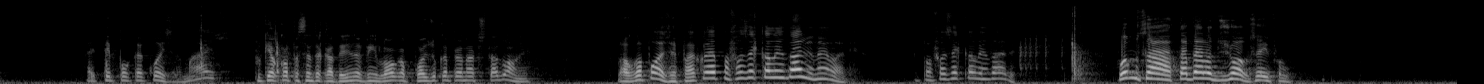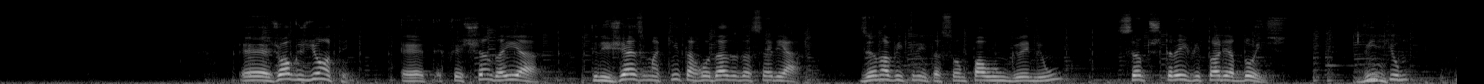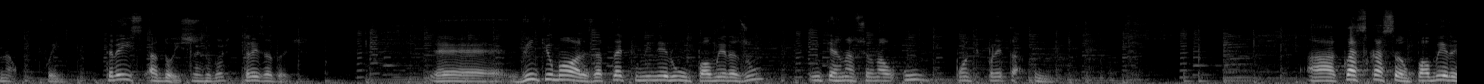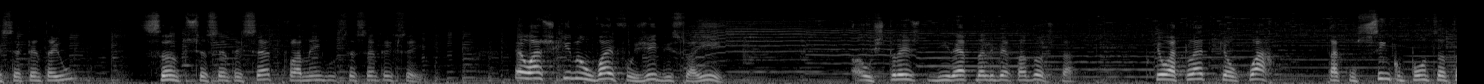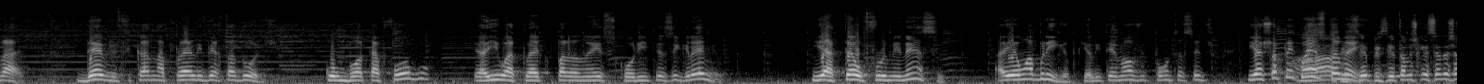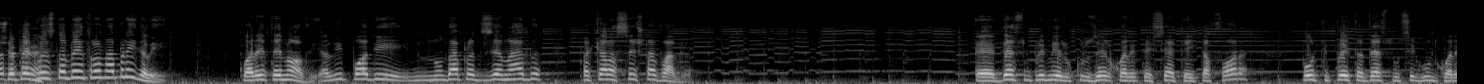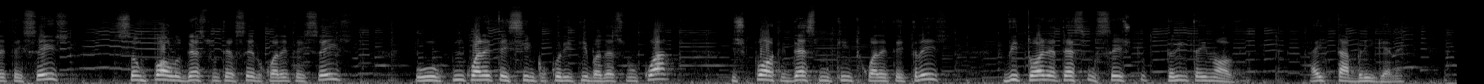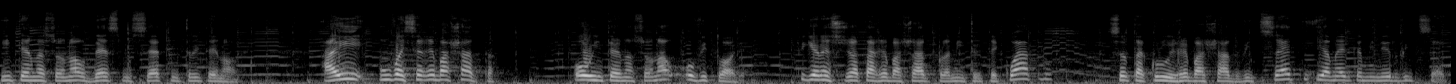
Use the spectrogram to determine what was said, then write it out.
Aí tem pouca coisa, mas Porque a Copa Santa Catarina vem logo após o campeonato estadual, né? logo após. É para é pra fazer calendário, né, Ládio? É para fazer calendário. Vamos à tabela de jogos aí, Fão. É, jogos de ontem. É, fechando aí a 35ª rodada da Série A. 19h30, São Paulo 1, Grêmio 1, Santos 3, Vitória 2. 21. Não, foi 3 a 2. 3 a 2? 3 a 2. É, 21 horas, Atlético Mineiro 1, Palmeiras 1, Internacional 1, Ponte Preta 1. A classificação, Palmeiras 71, Santos 67, Flamengo 66. Eu acho que não vai fugir disso aí os três direto da Libertadores, tá? Porque o Atlético, que é o quarto, está com cinco pontos atrás. Deve ficar na pré-Libertadores. Com o Botafogo, e aí o Atlético Paranaense, Corinthians e Grêmio. E até o Fluminense, aí é uma briga, porque ali tem nove pontos a ser. E a Chapecoense Ah, também. Pensei, pensei estava esquecendo a Chapecoense. Chapecoense também entrou na briga ali. 49. Ali pode. Não dá para dizer nada para aquela sexta vaga. É, 11 Cruzeiro 47, aí está fora. Ponte Preta 12 46. São Paulo 13 46. O, com 45 Curitiba 14. Esporte 15 43. Vitória 16 39. Aí que tá a briga, né? Internacional 17 39. Aí um vai ser rebaixado, tá? Ou Internacional ou Vitória. Figueirense já está rebaixado para mim 34, Santa Cruz rebaixado 27 e América Mineiro 27.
